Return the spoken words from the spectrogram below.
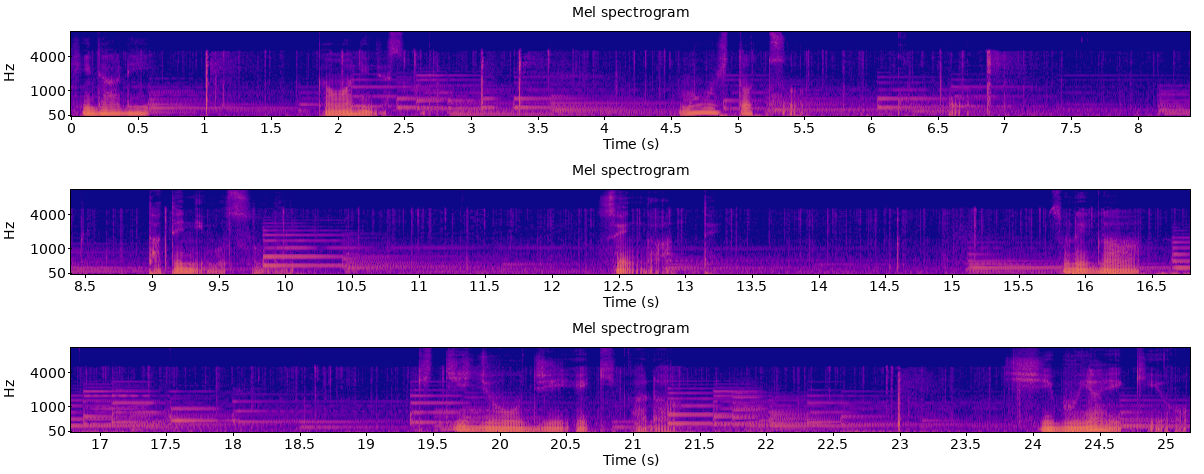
左側にですねもう一つこう縦に結ぶ線があって。それが吉祥寺駅から渋谷駅を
